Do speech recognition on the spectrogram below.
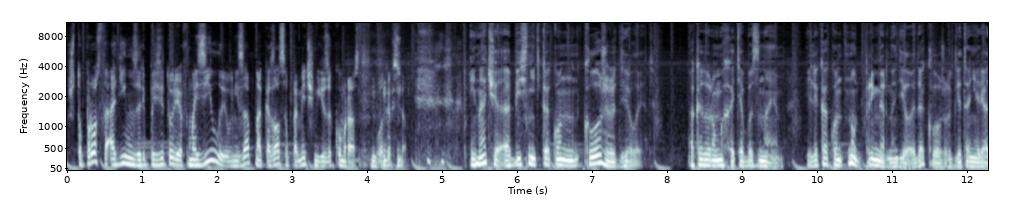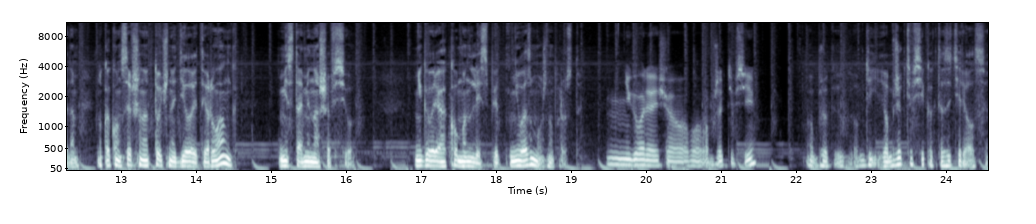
что просто один из репозиториев Mozilla внезапно оказался помечен языком Rust. Вот и все. Иначе объяснить, как он Clojure делает, о котором мы хотя бы знаем, или как он, ну, примерно делает, да, Clojure, где-то они рядом, но как он совершенно точно делает Erlang, местами наше все, не говоря о Common Lisp, это невозможно просто. Не говоря еще об Objective-C. Objective- Objective-C как-то затерялся.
